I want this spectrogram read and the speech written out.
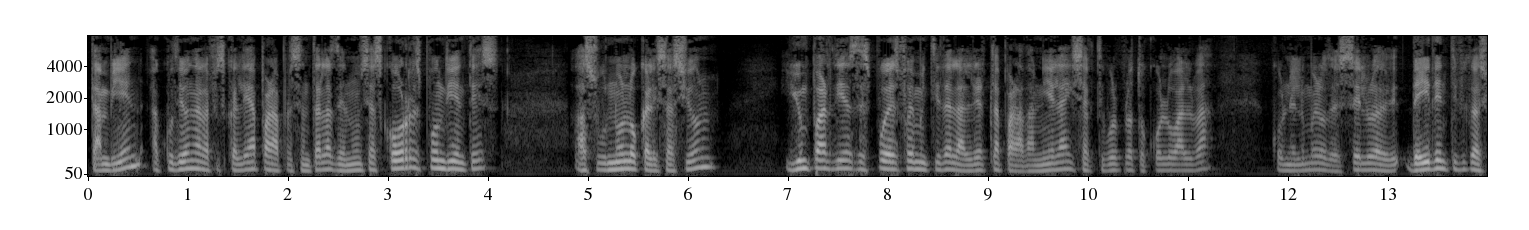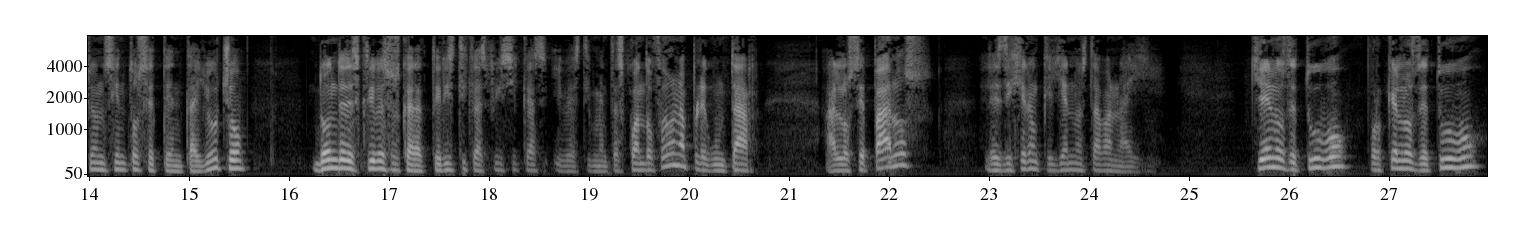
También acudieron a la Fiscalía para presentar las denuncias correspondientes a su no localización y un par de días después fue emitida la alerta para Daniela y se activó el protocolo ALBA con el número de célula de, identificación 178, donde describe sus características físicas y vestimentas. Cuando fueron a preguntar a los separos, les dijeron que ya no estaban ahí. ¿Quién los detuvo? ¿Por qué los detuvo?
